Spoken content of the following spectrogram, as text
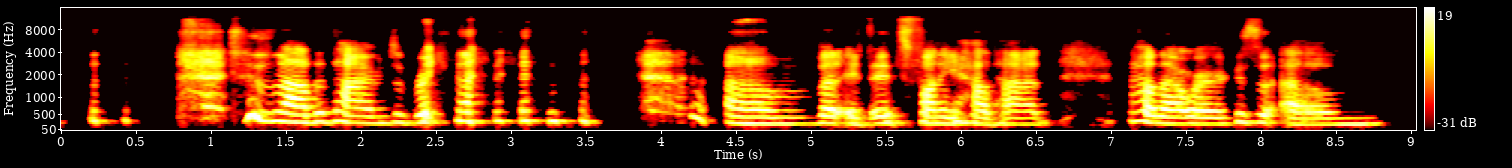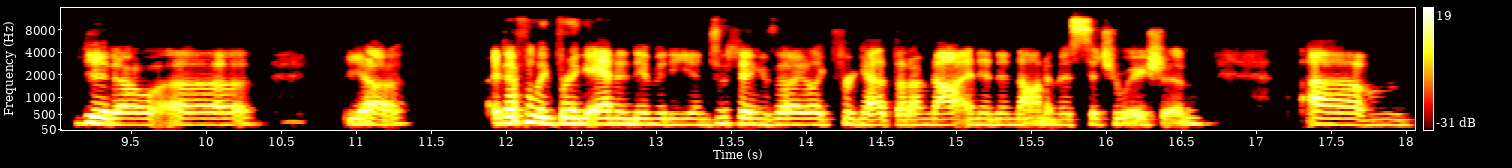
this is not the time to bring that in. um, but it, it's funny how that, how that works. Um, you know, uh, yeah, I definitely bring anonymity into things that I like forget that I'm not in an anonymous situation. Um,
